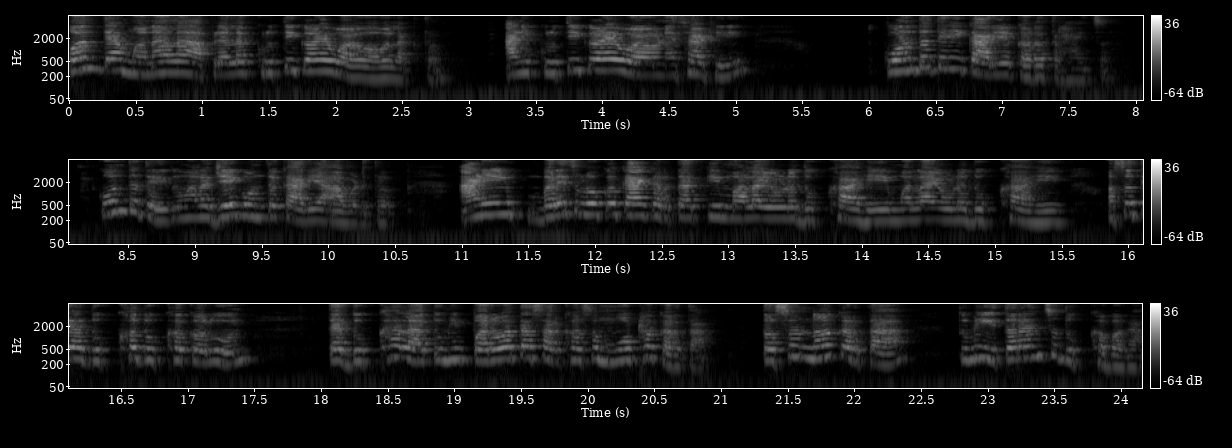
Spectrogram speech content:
पण त्या मनाला आपल्याला कृतीकडे वळवावं लागतं. आणि कृतीकडे वळवण्यासाठी कोणतं तरी कार्य करत राहायचं. कोणतं तरी तुम्हाला जे कोणतं कार्य आवडतं आणि बरेच लोक काय करतात की मला एवढं दुःख आहे मला एवढं दुःख आहे असं त्या दुःख दुःख करून त्या दुःखाला तुम्ही पर्वतासारखं असं मोठं करता. तसं न करता तुम्ही इतरांचं दुःख बघा.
